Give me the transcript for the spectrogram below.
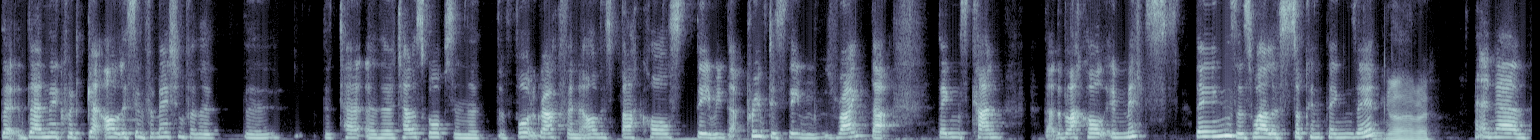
then they could get all this information for the the the, te- uh, the telescopes and the, the photograph and all this black holes theory that proved his theory was right that things can that the black hole emits things as well as sucking things in. All right. And um,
